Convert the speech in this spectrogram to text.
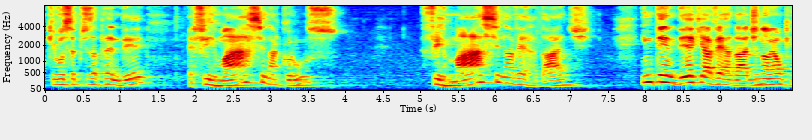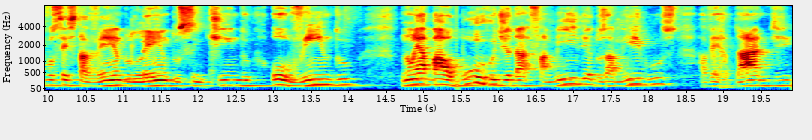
O que você precisa aprender é firmar-se na cruz, firmar-se na verdade, entender que a verdade não é o que você está vendo, lendo, sentindo, ouvindo, não é a balbúrdia da família, dos amigos, a verdade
